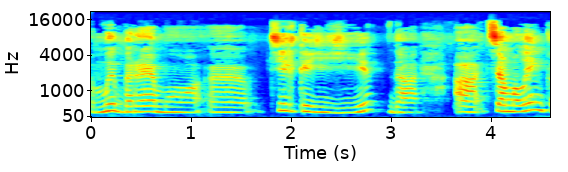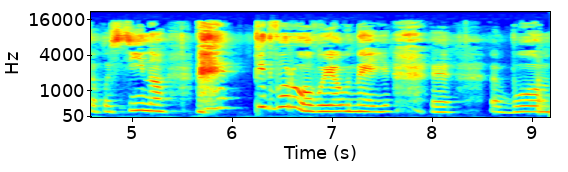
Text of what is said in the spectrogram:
Ми беремо е, тільки її, да, а ця маленька постійно підворовує у неї. Е, бо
